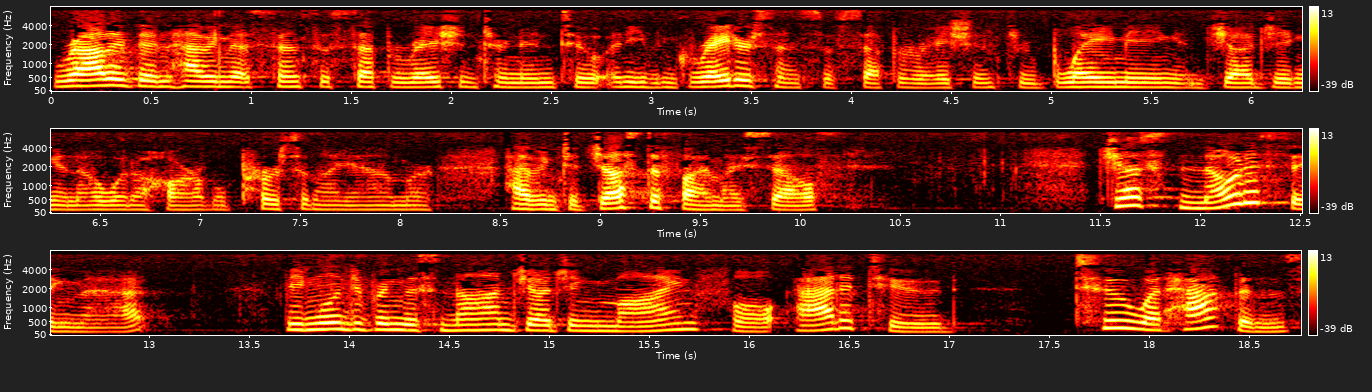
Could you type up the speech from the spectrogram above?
rather than having that sense of separation turn into an even greater sense of separation through blaming and judging and, oh, what a horrible person I am, or having to justify myself, just noticing that, being willing to bring this non-judging, mindful attitude to what happens,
